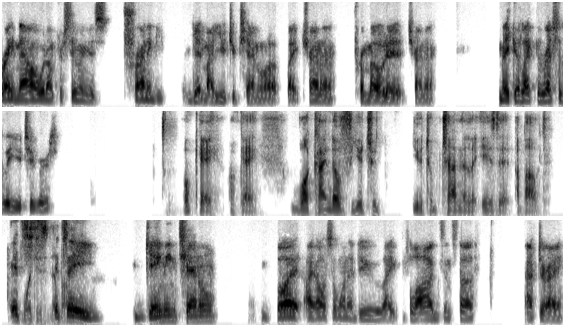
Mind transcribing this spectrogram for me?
right now, what I'm pursuing is trying to get- my YouTube channel up, like trying to promote it, trying to make it like the rest of the YouTubers. Okay, okay. What kind of YouTube YouTube channel is it about? It's What is it it's about? a gaming channel, but I also want to do like vlogs and stuff after I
